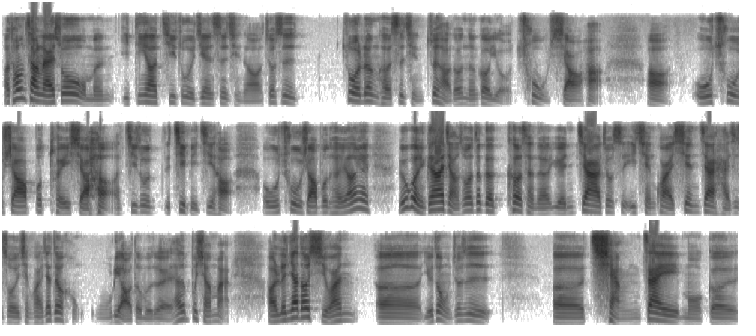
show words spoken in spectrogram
啊，通常来说，我们一定要记住一件事情哦，就是做任何事情最好都能够有促销哈，哦。无促销不推销，记住记笔记哈。无促销不推销，因为如果你跟他讲说这个课程的原价就是一千块，现在还是说一千块，这就很无聊，对不对？他就不想买。好，人家都喜欢呃有种就是呃抢在某个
